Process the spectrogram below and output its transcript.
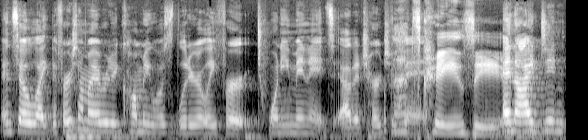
and so like the first time i ever did comedy was literally for 20 minutes at a church that's event crazy and I didn't.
